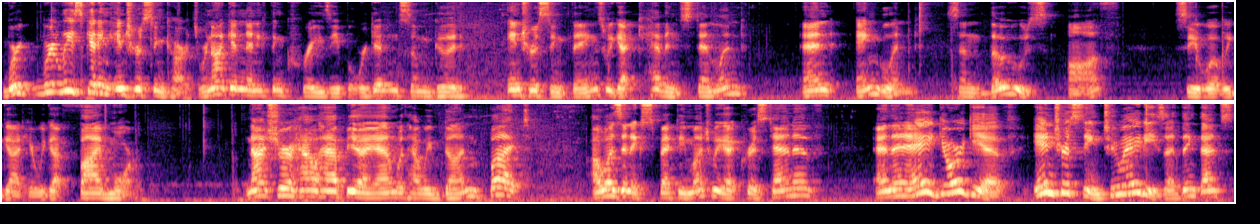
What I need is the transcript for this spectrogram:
We're, we're at least getting interesting cards. We're not getting anything crazy, but we're getting some good, interesting things. We got Kevin Stenlund and Englund. Send those off see what we got here. We got five more. Not sure how happy I am with how we've done, but I wasn't expecting much. We got Chris Tanev. And then, hey, Georgiev. Interesting, 280s. I think that's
